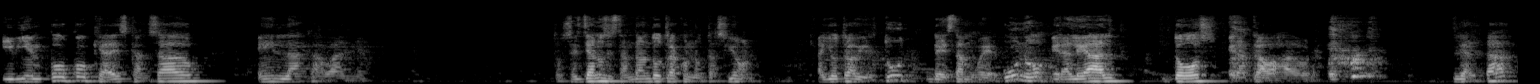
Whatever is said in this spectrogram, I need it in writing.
y bien poco que ha descansado en la cabaña. Entonces ya nos están dando otra connotación. Hay otra virtud de esta mujer. Uno, era leal. Dos, era trabajadora. Lealtad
